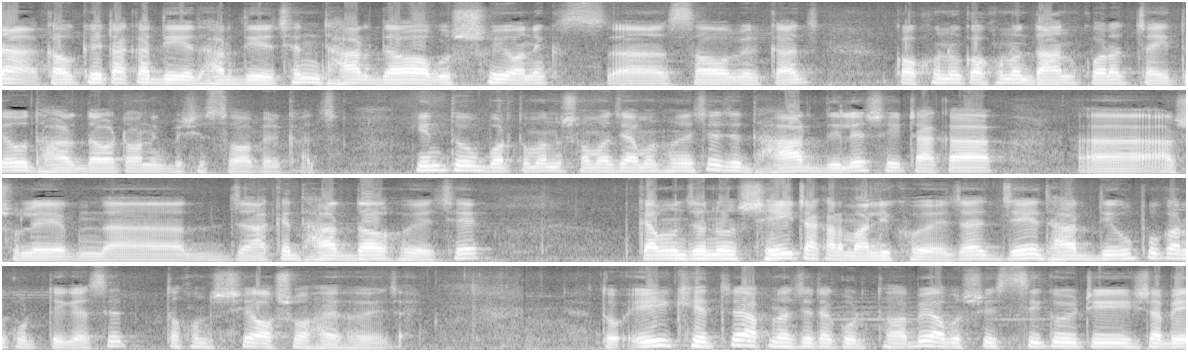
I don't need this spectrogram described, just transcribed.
না, কাউকে টাকা দিয়ে ধার দিয়েছেন। ধার দেওয়া অবশ্যই অনেক স্বভাবের কাজ। কখনো কখনো দান করার চাইতেও ধার দেওয়াটা অনেক বেশি স্বভাবের কাজ। কিন্তু বর্তমান সমাজে এমন হয়েছে যে, ধার দিলে সেই টাকা আসলে যাকে ধার দেওয়া হয়েছে, কেমন যেন সেই টাকার মালিক হয়ে যায়। যে ধার দিয়ে উপকার করতে গেছে, তখন সে অসহায় হয়ে যায়। তো এই ক্ষেত্রে আপনার যেটা করতে হবে, অবশ্যই সিকিউরিটি হিসাবে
